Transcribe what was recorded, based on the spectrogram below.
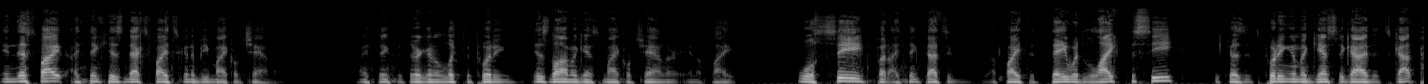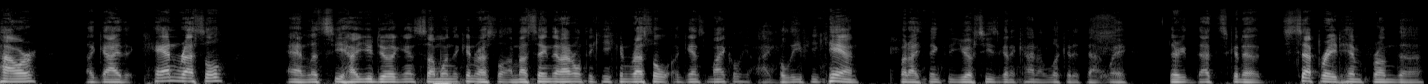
in this fight, I think his next fight's going to be Michael Chandler. I think that they're going to look to putting Islam against Michael Chandler in a fight. We'll see, but I think that's a, a fight that they would like to see because it's putting him against a guy that's got power, a guy that can wrestle, and let's see how you do against someone that can wrestle. I'm not saying that I don't think he can wrestle against Michael. I believe he can, but I think the UFC is going to kind of look at it that way. They're, that's going to separate him from the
